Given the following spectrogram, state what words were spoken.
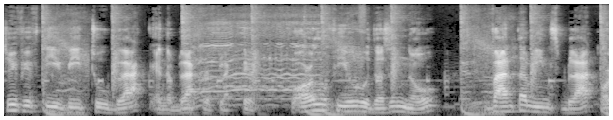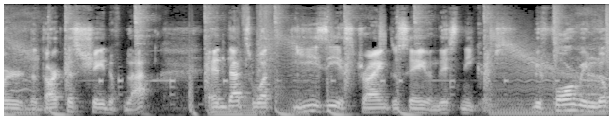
350 V2 Black and the Black Reflective. For all of you who doesn't know, Vanta means black or the darkest shade of black and that's what Yeezy is trying to say on these sneakers. Before we look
